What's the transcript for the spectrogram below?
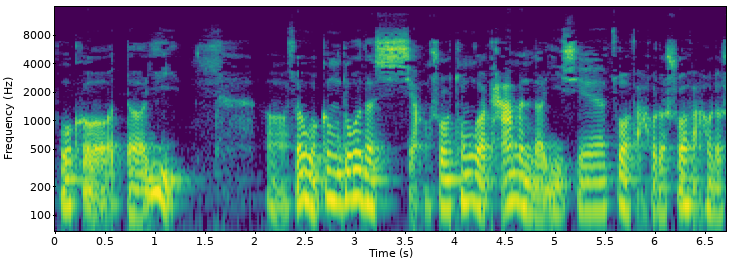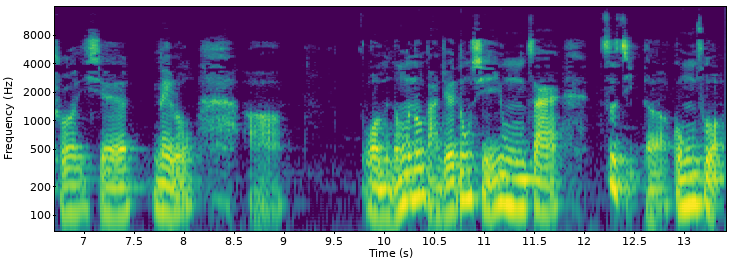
博客的意义，啊，所以我更多的想说，通过他们的一些做法或者说法，或者说一些内容，啊，我们能不能把这些东西用在自己的工作，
